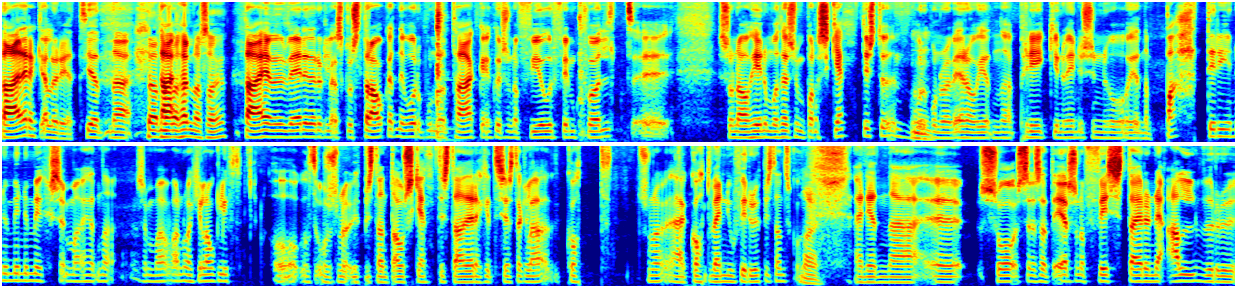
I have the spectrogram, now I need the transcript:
það er ekki alveg rétt hérna, hennar saga það hefur verið sko, strákarnir voru búin að taka einhver svona fjögur, fimm kvöld eh, svona á hinum og þessum bara skemmtistöðum, voru búin að vera á hérna príkinu einu sinni og hérna batterínu minni mig sem að, hérna, sem að var nú ekki langlíft. Og, og, og svona uppistand á skemmtistað er ekkert sérstaklega gott svona, eða gott venjú fyrir uppistand sko. En hérna uh, svo sem sagt er svona fyrsta í rauninni alvöru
